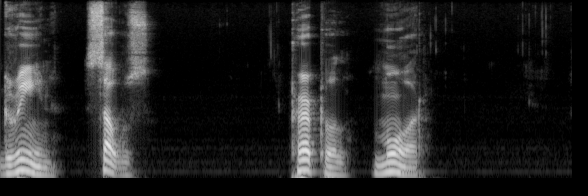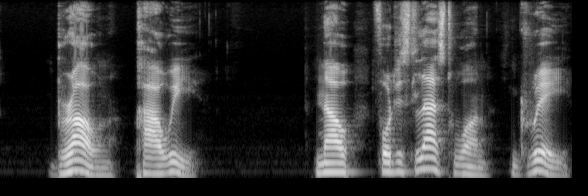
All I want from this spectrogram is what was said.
Green, saus. Purple, more. Brown, qawi. Now, for this last one, gray.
